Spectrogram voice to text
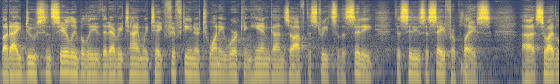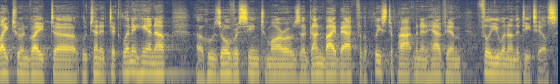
but I do sincerely believe that every time we take 15 or 20 working handguns off the streets of the city, the city is a safer place. Uh, So I'd like to invite uh, Lieutenant Dick Linehan up, uh, who's overseeing tomorrow's uh, gun buyback for the police department, and have him fill you in on the details.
